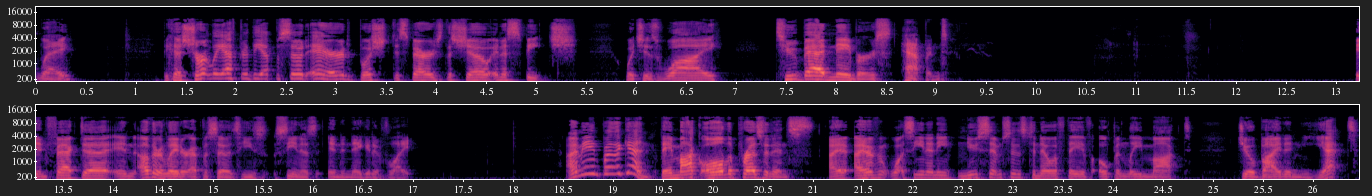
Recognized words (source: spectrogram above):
way. Because shortly after the episode aired, Bush disparaged the show in a speech, which is why Two Bad Neighbors happened. In fact, uh, in other later episodes, he's seen as in a negative light. I mean, but again, they mock all the presidents. I, I haven't seen any new Simpsons to know if they've openly mocked Joe Biden yet,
